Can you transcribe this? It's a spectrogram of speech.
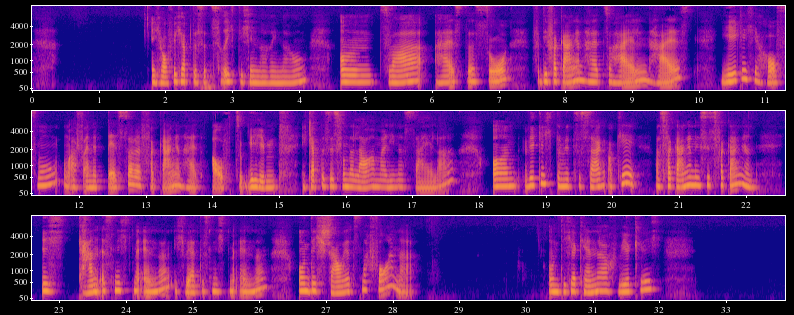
Ich hoffe, ich habe das jetzt richtig in Erinnerung. Und zwar heißt das so, die Vergangenheit zu heilen heißt, jegliche Hoffnung, um auf eine bessere Vergangenheit aufzugeben. Ich glaube, das ist von der Laura Marlina Seiler. Und wirklich damit zu sagen, okay, was vergangen ist, ist vergangen. Ich kann es nicht mehr ändern, ich werde es nicht mehr ändern und ich schaue jetzt nach vorne. Und ich erkenne auch wirklich,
